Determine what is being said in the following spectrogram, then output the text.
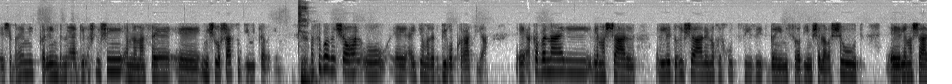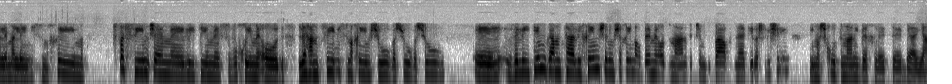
אה, שבהם נתקלים בני הגיל השלישי הם למעשה אה, משלושה סוגים עיקריים. כן. הסוג הראשון הוא, אה, הייתי אומרת, בירוקרטיה. אה, הכוונה היא, למשל, לדרישה לנוכחות פיזית במשרדים של הרשות, אה, למשל למלא מסמכים, טפסים שהם אה, לעיתים אה, סבוכים מאוד, להמציא מסמכים שוב ושוב ושוב, ולעיתים גם תהליכים שנמשכים הרבה מאוד זמן, וכשמדובר בבני הגיל השלישי, הימשכות זמן היא בהחלט בעיה.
